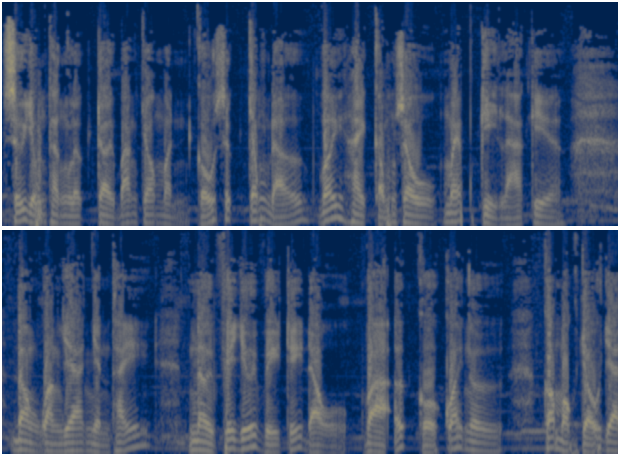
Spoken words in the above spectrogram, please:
sử dụng thần lực trời ban cho mình, cố sức chống đỡ với hai cọng râu mép kỳ lạ kia. Đoàn hoàng gia nhìn thấy, nơi phía dưới vị trí đầu và ức của quái ngư, có một chỗ da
